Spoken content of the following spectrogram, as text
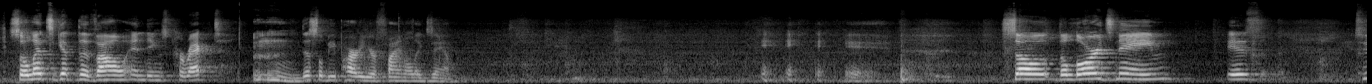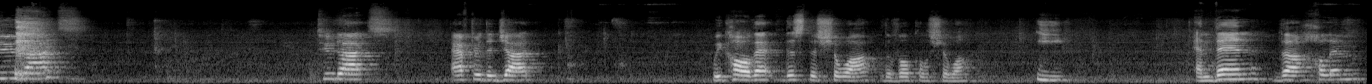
so let's get the vowel endings correct. this will be part of your final exam. So the Lord's name is two dots, two dots after the jot. We call that this the shewa, the vocal shewa, e, and then the cholem,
